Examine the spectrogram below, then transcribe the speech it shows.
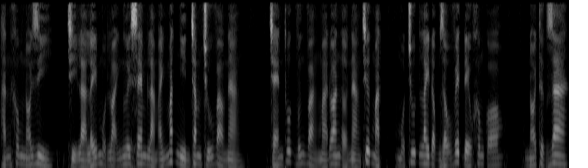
Hắn không nói gì, chỉ là lấy một loại ngươi xem làm ánh mắt nhìn chăm chú vào nàng. Chén thuốc vững vàng mà đoan ở nàng trước mặt, một chút lay động dấu vết đều không có. Nói thực ra,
